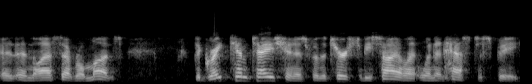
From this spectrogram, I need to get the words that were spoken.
in the last several months. The great temptation is for the church to be silent when it has to speak.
